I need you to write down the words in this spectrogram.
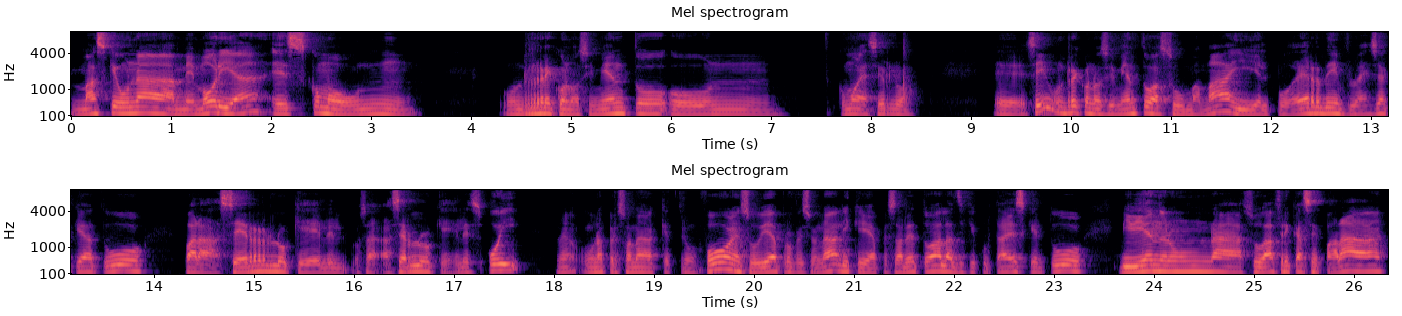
más que una memoria, es como un, un reconocimiento o un, ¿cómo decirlo? Eh, sí, un reconocimiento a su mamá y el poder de influencia que ella tuvo para hacer lo que él, o sea, hacer lo que él es hoy, una persona que triunfó en su vida profesional y que a pesar de todas las dificultades que él tuvo, viviendo en una Sudáfrica separada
